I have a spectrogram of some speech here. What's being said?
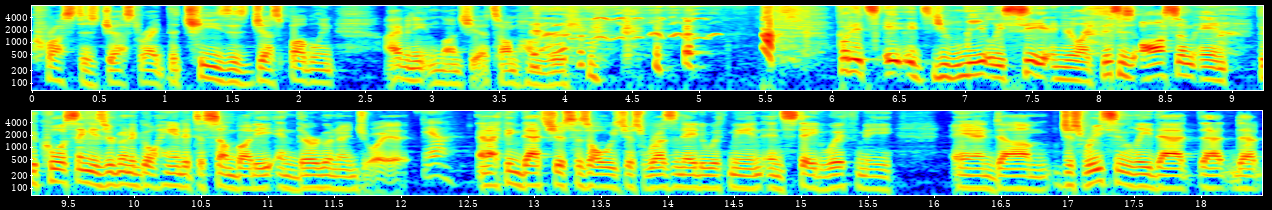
crust is just right, the cheese is just bubbling. I haven't eaten lunch yet, so I'm hungry. but it's, it, it's you immediately see it, and you're like, this is awesome. And the coolest thing is you're going to go hand it to somebody, and they're going to enjoy it. Yeah. And I think that's just has always just resonated with me and, and stayed with me. And um, just recently, that that that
